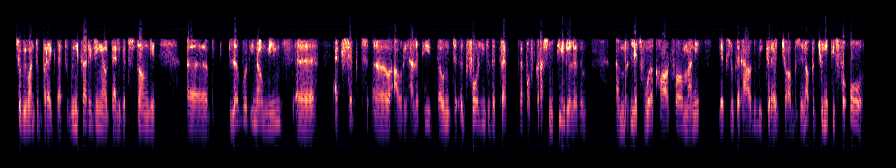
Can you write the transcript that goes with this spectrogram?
So we want to break that. We're encouraging our delegates strongly. Uh, live within our means. Uh, accept uh, our reality. Don't fall into the trap, trap of crush materialism. Um, let's work hard for our money. Let's look at how do we create jobs and opportunities for all,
